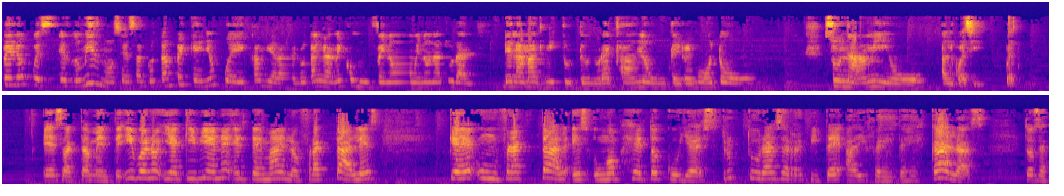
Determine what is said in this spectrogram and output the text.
pero pues es lo mismo. O sea, es algo tan pequeño puede cambiar algo tan grande como un fenómeno natural de la magnitud de un huracán o un terremoto tsunami o algo así. Exactamente. Y bueno, y aquí viene el tema de los fractales, que un fractal es un objeto cuya estructura se repite a diferentes escalas. Entonces,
